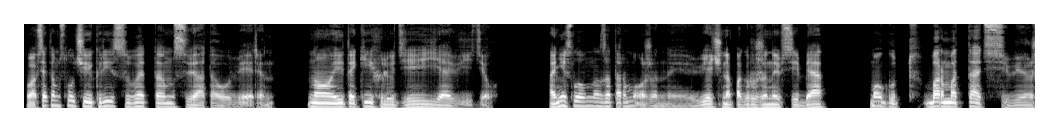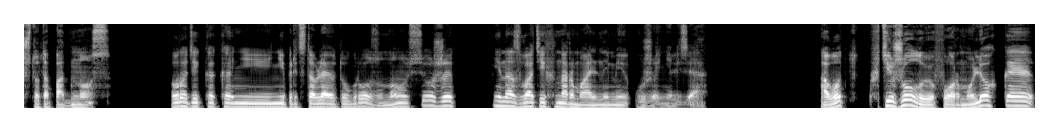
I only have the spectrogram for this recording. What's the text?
Во всяком случае, Крис в этом свято уверен. Но и таких людей я видел. Они словно заторможены, вечно погружены в себя, могут бормотать себе что-то под нос. Вроде как они не представляют угрозу, но все же и назвать их нормальными уже нельзя. А вот в тяжелую форму легкая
